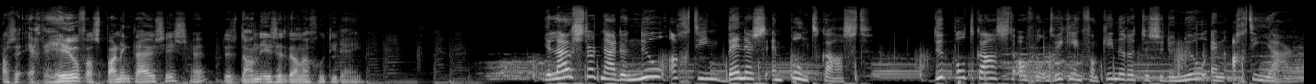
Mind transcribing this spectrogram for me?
als er echt heel veel spanning thuis is, hè, dus dan is het wel een goed idee. Je luistert naar de 018 Bennis en Podcast. De podcast over de ontwikkeling van kinderen tussen de 0 en 18 jaar.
